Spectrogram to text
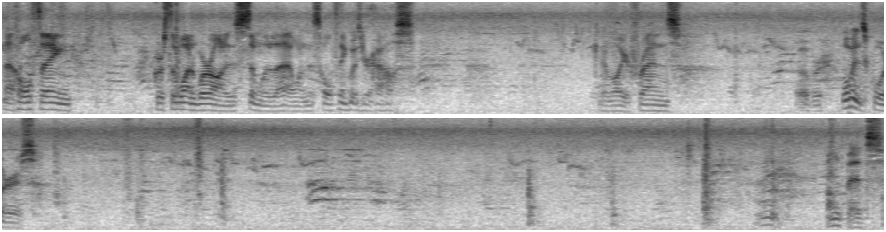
That whole thing, of course the one we're on is similar to that one. This whole thing was your house You can have all your friends over. Women's quarters. Beds.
